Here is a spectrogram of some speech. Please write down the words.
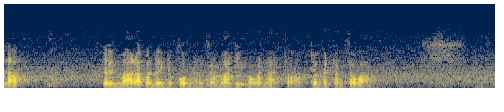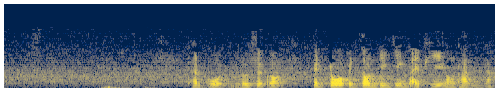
หลับตื่นมาแล้วก็เดินจงกรมนั่งสมาธิภาวนาต่อจนกระทั่งสว่าง ท่านพูดรู้สึกก็เป็นตัวเป็นตนจริง ๆ ไอ้ผีของท่านนะ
